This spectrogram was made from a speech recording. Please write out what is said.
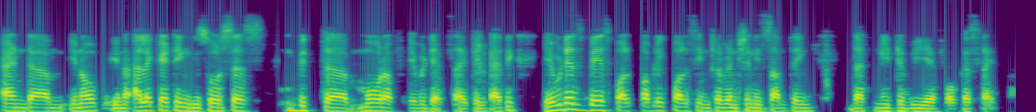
and um, you know you know allocating resources with uh, more of evidence. I think i think evidence based public policy intervention is something that need to be a focus right now.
